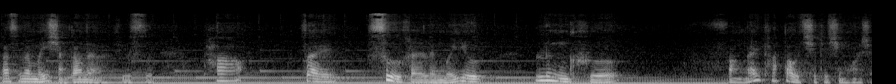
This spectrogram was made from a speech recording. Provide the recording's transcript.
但是呢，没想到呢，就是他在受害人没有。任何妨碍他盗窃的情况下，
